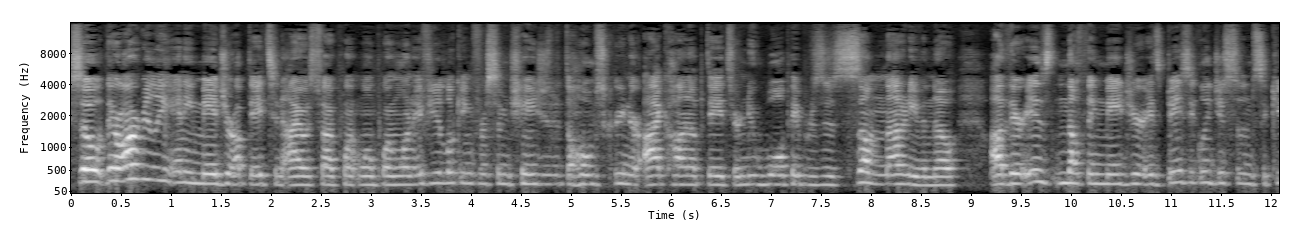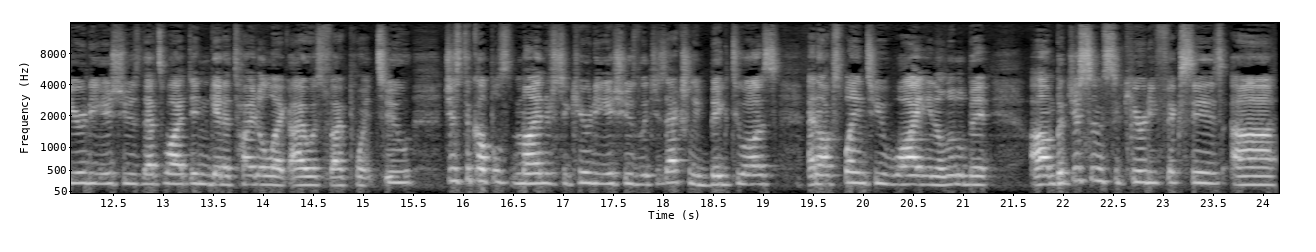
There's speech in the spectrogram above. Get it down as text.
So there aren't really any major updates in iOS 5.1.1. If you're looking for some changes with the home screen or icon updates or new wallpapers or something, I don't even know. Uh, there is nothing major. It's basically just some security issues. That's why it didn't get a title like iOS 5.2. Just a couple minor security issues, which is actually big to us, and I'll explain to you why in a little bit. Um, but just some security fixes. Uh,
